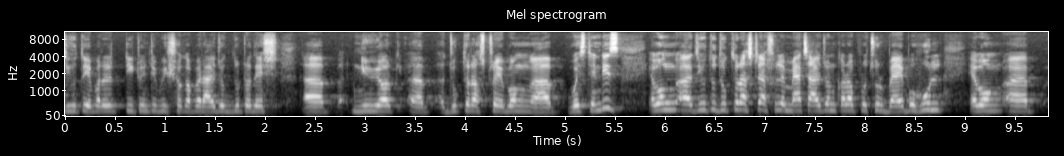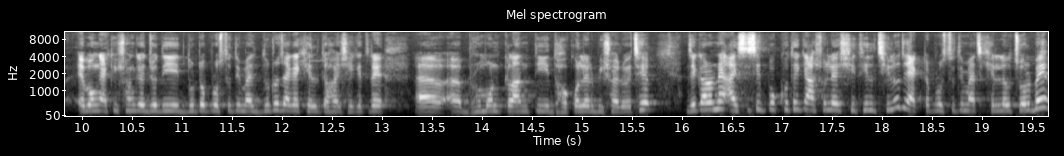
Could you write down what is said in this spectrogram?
যেহেতু এবারের টি টোয়েন্টি বিশ্বকাপের আয়োজক দুটো দেশ নিউ ইয়র্ক যুক্তরাষ্ট্র এবং ওয়েস্ট ইন্ডিজ, এবং যেহেতু যুক্তরাষ্ট্রে আসলে ম্যাচ আয়োজন করা প্রচুর ব্যয়বহুল এবং এবং একই সঙ্গে যদি দুটো প্রস্তুতি ম্যাচ দুটো জায়গায় খেলতে হয়, সেক্ষেত্রে ভ্রমণ ক্লান্তি, ধকলের বিষয় রয়েছে। যে কারণে আইসিসির পক্ষ থেকে আসলে শিথিল ছিল যে একটা প্রস্তুতি ম্যাচ খেললেও চলবে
